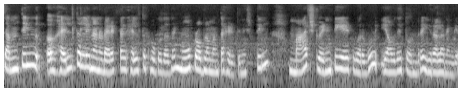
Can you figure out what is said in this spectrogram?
ಸಮಥಿಂಗ್ ಹೆಲ್ತಲ್ಲಿ ನಾನು ಡೈರೆಕ್ಟಾಗಿ ಹೆಲ್ತ್ಗೆ ಹೋಗೋದಾದರೆ ನೋ ಪ್ರಾಬ್ಲಮ್ ಅಂತ ಹೇಳ್ತೀನಿ. ಸ್ಟಿಲ್ ಮಾರ್ಚ್ ಟ್ವೆಂಟಿ ಏಯ್ಟ್ವರೆಗೂ ಯಾವುದೇ ತೊಂದರೆ ಇರಲ್ಲ ನಿಮಗೆ.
